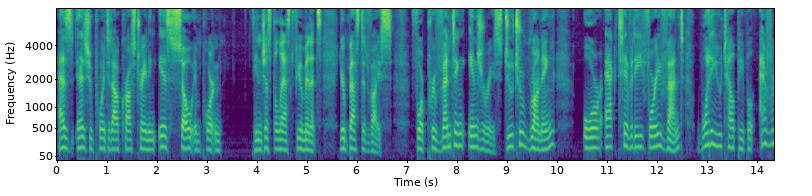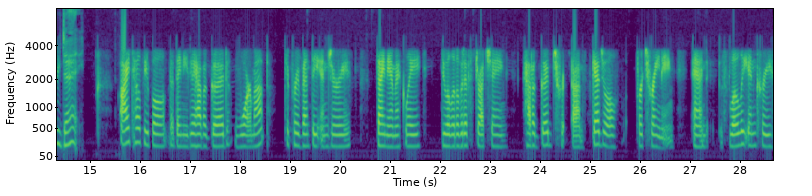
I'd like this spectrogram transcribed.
as as you pointed out cross training is so important. In just the last few minutes your best advice for preventing injuries due to running or activity for event what do you tell people every day i tell people that they need to have a good warm up to prevent the injuries dynamically do a little bit of stretching have a good tr- um, schedule for training and slowly increase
